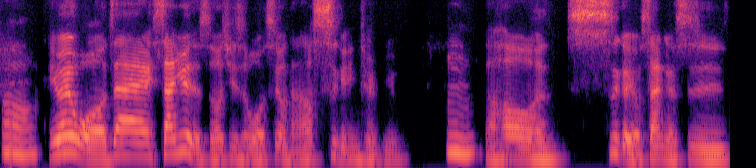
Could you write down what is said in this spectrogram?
嗯，因为我在三月的时候，其实我是有拿到四个 interview，嗯，然后很四个有三个是。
